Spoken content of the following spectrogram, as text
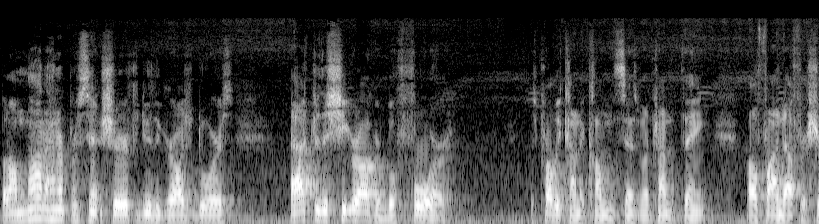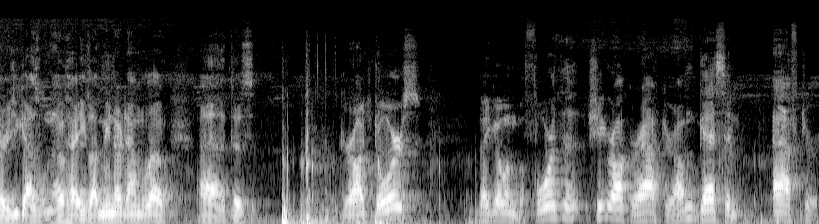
but I'm not 100% sure if you do the garage doors after the sheetrock or before. It's probably kind of common sense, but I'm trying to think. I'll find out for sure. You guys will know. Hey, let me know down below. Uh, does garage doors, they go in before the sheetrock or after? I'm guessing after.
